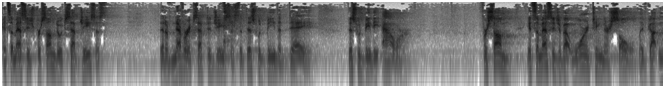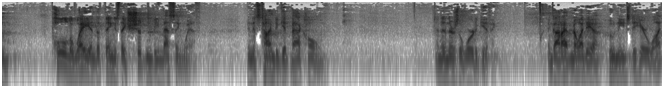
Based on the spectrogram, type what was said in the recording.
It's a message for some to accept Jesus that have never accepted Jesus, that this would be the day, this would be the hour. For some, it's a message about warranting their soul. They've gotten pulled away into things they shouldn't be messing with. And it's time to get back home. And then there's the word of giving. And God, I have no idea who needs to hear what,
